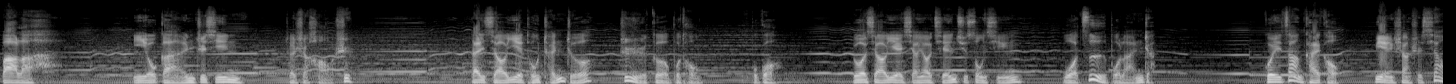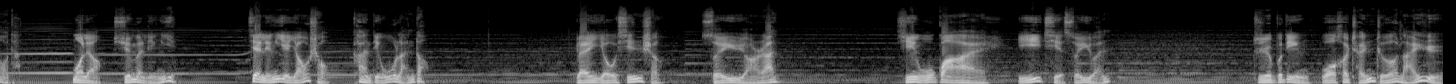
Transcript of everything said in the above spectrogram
罢了，你有感恩之心，这是好事。但小叶同陈哲志各不同。不过，若小叶想要前去送行，我自不拦着。”鬼藏开口，面上是笑的，末了询问灵叶。见灵叶摇手，看定乌兰道：“缘由心生，随遇而安。心无挂碍，一切随缘。指不定我和陈哲来日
